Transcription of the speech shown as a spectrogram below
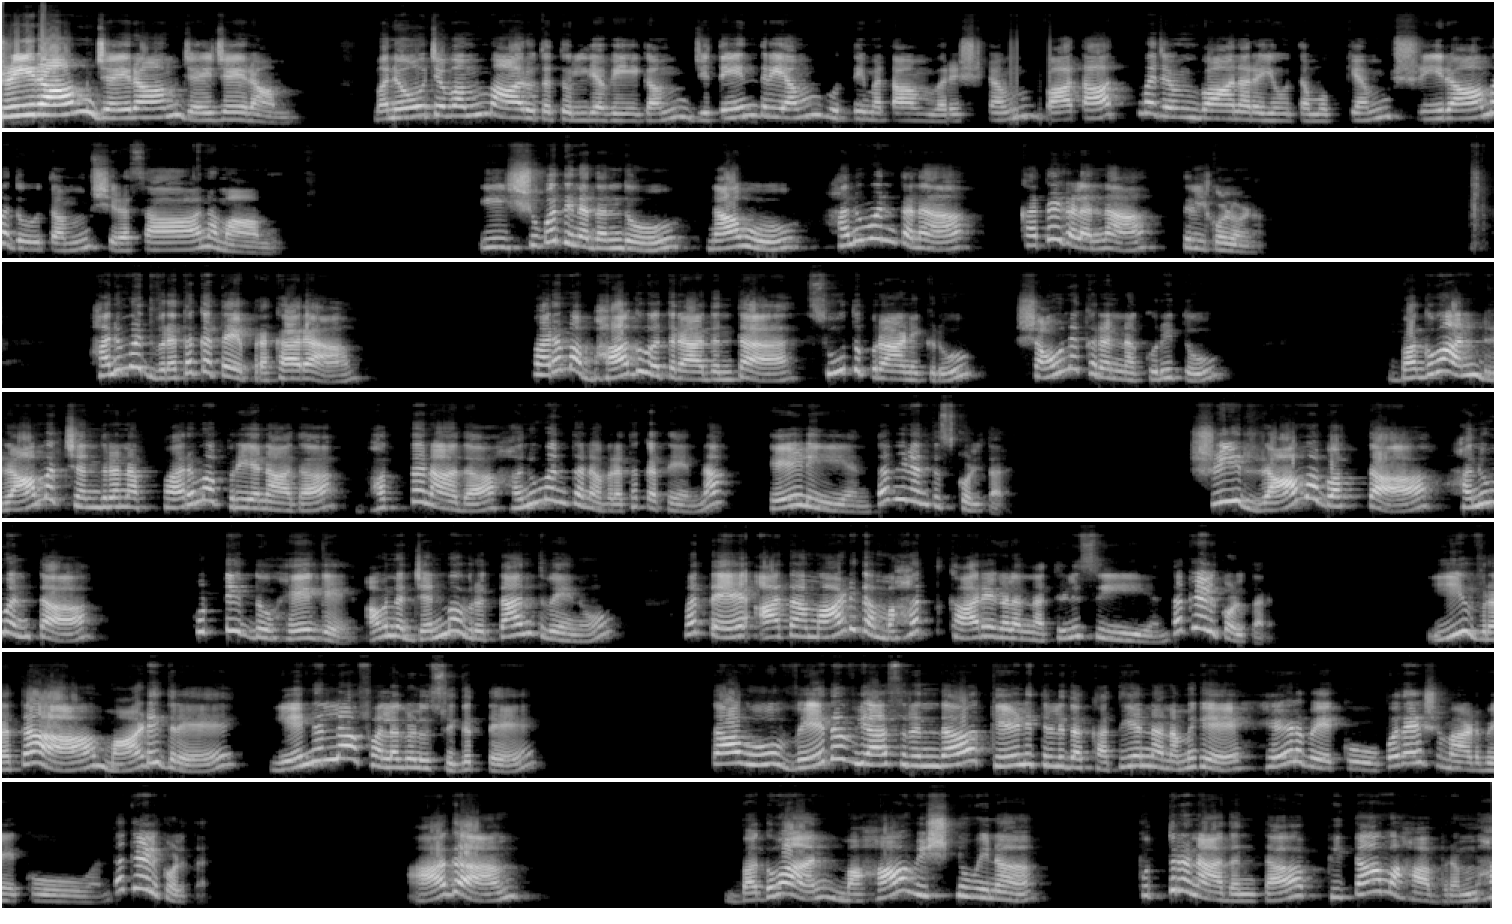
ಶ್ರೀರಾಮ್, ಜೈರಾಮ್, ಜೈ ಜೈರಾಮ್. ಮನೋಜವಂ ಮಾರುತ ತುಲ್ಯ ವೇಗಂ, ಜಿತೇಂದ್ರಿಯಂ ಬುದ್ಧಿಮತಾಂ ವರಿಷ್ಠಂ, ವಾತಾತ್ಮಜಂ ವಾನರಯೂತ ಮುಖ್ಯಂ, ಶ್ರೀರಾಮದೂತಂ ಶಿರಸಾ ನಮಾಮಿ. ಈ ಶುಭ ದಿನದಂದು ನಾವು ಹನುಮಂತನ ಕಥೆಗಳನ್ನ ತಿಳ್ಕೊಳ್ಳೋಣ. ಹನುಮದ್ ವ್ರತಕತೆ ಪ್ರಕಾರ ಪರಮ ಭಾಗವತರಾದಂತ ಸೂತು ಪುರಾಣಿಕರು, ಶೌನಕರನ್ನ ಕುರಿತು ಭಗವಾನ್ ರಾಮಚಂದ್ರನ ಪರಮ ಪ್ರಿಯನಾದ ಭಕ್ತನಾದ ಹನುಮಂತನ ವ್ರತಕತೆಯನ್ನ ಹೇಳಿ ಅಂತ ವಿನಂತಿಸ್ಕೊಳ್ತಾರೆ. ಶ್ರೀ ರಾಮ ಭಕ್ತ ಹನುಮಂತ ಹುಟ್ಟಿದ್ದು ಹೇಗೆ, ಅವನ ಜನ್ಮ ವೃತ್ತಾಂತವೇನು, ಮತ್ತೆ ಆತ ಮಾಡಿದ ಮಹತ್ ಕಾರ್ಯಗಳನ್ನ ತಿಳಿಸಿ ಅಂತ ಕೇಳ್ಕೊಳ್ತಾರೆ. ಈ ವ್ರತ ಮಾಡಿದ್ರೆ ಏನೆಲ್ಲಾ ಫಲಗಳು ಸಿಗುತ್ತೆ ತಾವು ವೇದವ್ಯಾಸರಿಂದ ಕೇಳಿ ತಿಳಿದ ಕಥೆಯನ್ನ ನಮಗೆ ಹೇಳಬೇಕು, ಉಪದೇಶ ಮಾಡಬೇಕು ಅಂತ ಕೇಳ್ಕೊಳ್ತಾರೆ. ಆಗ ಭಗವಾನ್ ಮಹಾವಿಷ್ಣುವಿನ ಪುತ್ರನಾದಂತ ಪಿತಾಮಹ ಬ್ರಹ್ಮ,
